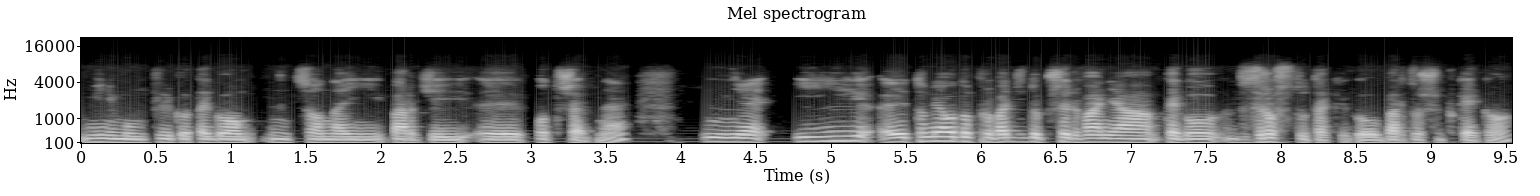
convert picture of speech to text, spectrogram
minimum tylko tego, co najbardziej potrzebne i e, to miało doprowadzić do przerwania tego wzrostu takiego bardzo szybkiego,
